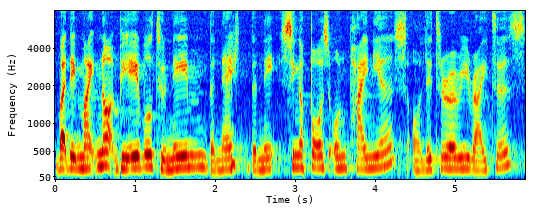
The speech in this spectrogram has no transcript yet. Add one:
but they might not be able to name the, the Singapore's own pioneers or literary writers,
